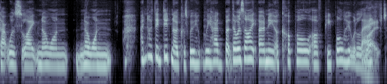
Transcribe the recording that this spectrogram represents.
that was like no one no one i know they did know because we we had but there was like only a couple of people who were left right.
